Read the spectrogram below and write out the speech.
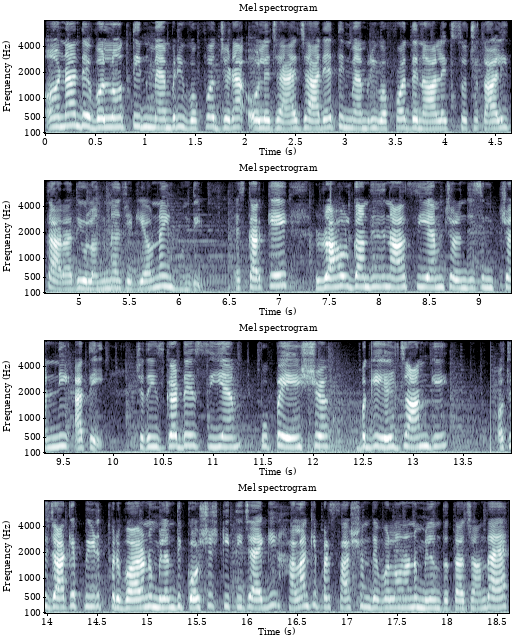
ਉਹਨਾਂ ਦੇ ਵੱਲੋਂ ਤਿੰਨ ਮੈਂਬਰੀ ਵਫਦ ਜਿਹੜਾ ਉਹ ਲਿਜਾਇਆ ਜਾ ਰਿਹਾ। ਤਿੰਨ ਮੈਂਬਰੀ ਵਫਦ ਦੇ ਨਾਲ 144 ਧਾਰਾ ਦੀ ਉਲੰਘਣਾ ਜਿਹੜੀ ਆ ਉਹ ਨਹੀਂ ਹੁੰਦੀ। ਇਸ ਕਰਕੇ ਰਾਹੁਲ ਗਾਂਧੀ ਦੇ ਨਾਲ ਸੀਐਮ ਚਰਨਜੀਤ ਸਿੰਘ ਚੰਨੀ ਅਤੇ ਛੱਤੀਸਗੜ੍ਹ ਦੇ ਸੀਐਮ ਭੁਪੇਸ਼ ਬਘੇਲ ਜਾਣਗੇ। ਉੱਥੇ ਜਾ ਕੇ ਪੀੜਤ ਪਰਿਵਾਰਾਂ ਨੂੰ ਮਿਲਣ ਦੀ ਕੋਸ਼ਿਸ਼ ਕੀਤੀ ਜਾਏਗੀ। ਹਾਲਾਂਕਿ ਪ੍ਰਸ਼ਾਸਨ ਦੇ ਵੱਲੋਂ ਉਹਨਾਂ ਨੂੰ ਮਿਲਣ ਦਿੱਤਾ ਜਾਂਦਾ ਹੈ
